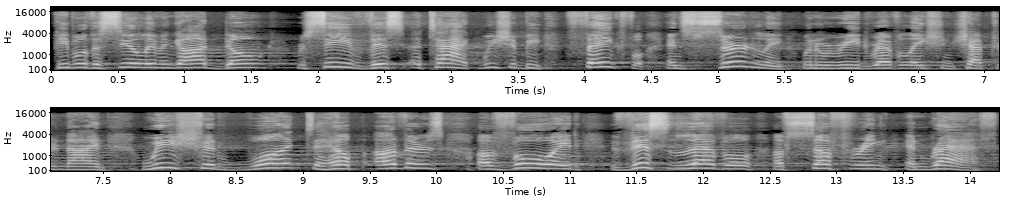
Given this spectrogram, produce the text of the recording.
People of the seal of living God don't receive this attack. We should be thankful. And certainly, when we read Revelation chapter 9, we should want to help others avoid this level of suffering and wrath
